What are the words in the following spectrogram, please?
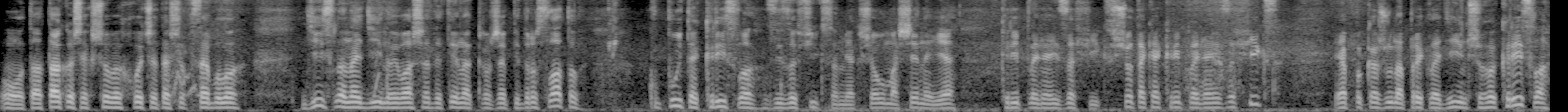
От, а також, якщо ви хочете, щоб все було дійсно надійно і ваша дитина вже підросла, то купуйте крісло з ізофіксом, якщо у машини є кріплення ізофікс. Що таке кріплення ізофікс? Я покажу на прикладі іншого крісла.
